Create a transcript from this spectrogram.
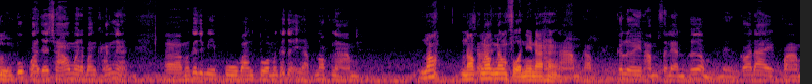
สูงปุ๊บกว่าจะเช้ามาบางครั้งเนี่ย อ่ามันก็จะมีปูบางตัวมันก็จะแอบนอกน้ำ นอกนอกใช่ นอกน้ำฝนนี่นะนอฮะกน้ำครับ ก็เลยทำแสแลนเพิ่มหนึ่งก็ได้ความ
